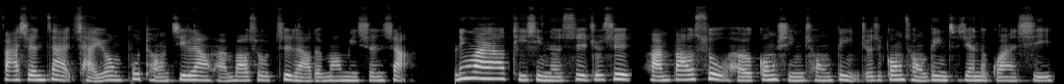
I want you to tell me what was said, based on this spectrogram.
发生在采用不同剂量环孢素治疗的猫咪身上。另外要提醒的是，就是环孢素和弓形虫病，就是弓虫病之间的关系。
